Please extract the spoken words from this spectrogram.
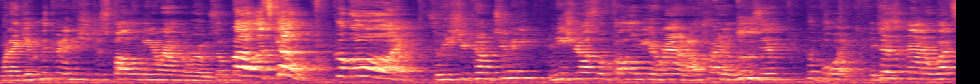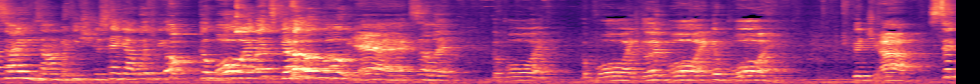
when I give him the command, he should just follow me around the room. So, Beau, let's go. Good boy. So he should come to me, and he should also follow me around. I'll try to lose him. Good boy. It doesn't matter what side he's on, but he should just hang out with me. Oh, good boy. Let's go. Oh, yeah, excellent. Good boy. Good boy. Good boy. Good boy. Good job. Sit.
